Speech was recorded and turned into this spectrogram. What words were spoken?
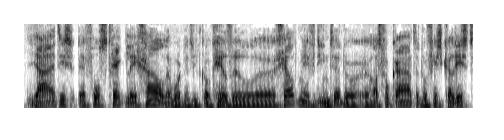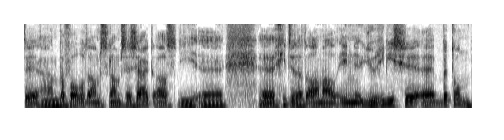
Ja, het is eh, volstrekt legaal. Er wordt natuurlijk ook heel veel uh, geld mee verdiend... Hè, door advocaten, door fiscalisten aan bijvoorbeeld Amsterdamse Zuidas. Die gieten dat allemaal in juridische beton.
